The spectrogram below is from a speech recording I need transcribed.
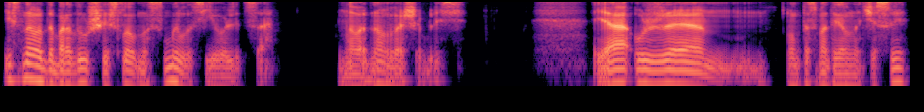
и снова добродушие словно смыло с его лица. Но в одном вы ошиблись. Я уже... Он посмотрел на часы.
